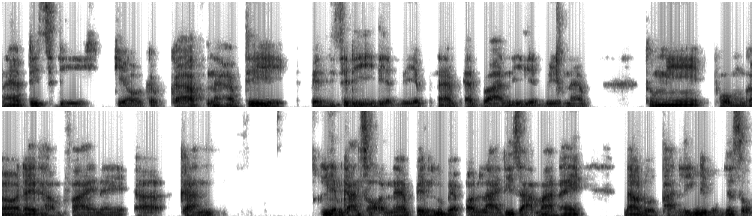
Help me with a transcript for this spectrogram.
นะครับทฤษฎีเกี่ยวกับกราฟนะครับที่ เป็นทฤษฎี i d e a Web นะครับ Advanced i d e a Web นะครับ ตรงนี้ผมก็ได้ทำไฟล์ในการเรียนการสอนนะครับเป็นรูปแบบออนไลน์ที่สามารถให้ดาวน์โหลดผ่านลิงก์ที่ผมจะส่ง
